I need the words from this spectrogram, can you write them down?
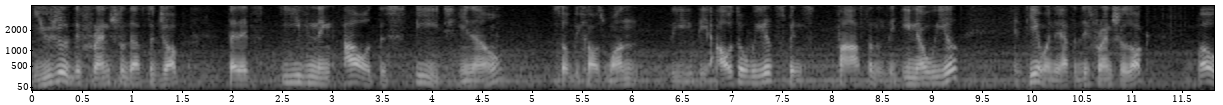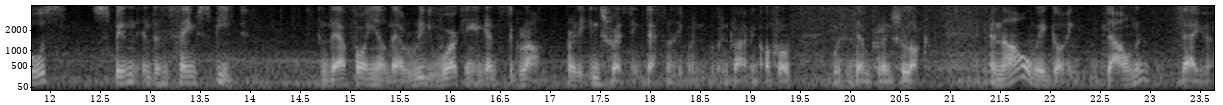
Usually differential does the job that it's evening out the speed, you know? So because one, the, the outer wheel spins faster than the inner wheel, and here when you have the differential lock, both spin in the same speed. And therefore, you know, they're really working against the ground. Pretty interesting, definitely, when, when driving off-road with the differential lock. And now we're going down. There you are.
